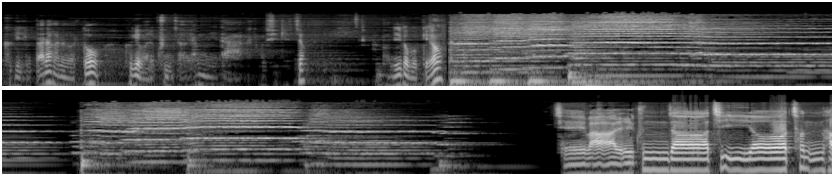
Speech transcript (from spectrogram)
그 길로 따라가는 것도 그게 바로 군자의 학문이다. 그렇게 볼 수 있겠죠? 한번 읽어볼게요. 제발 군자 지어 천하야에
